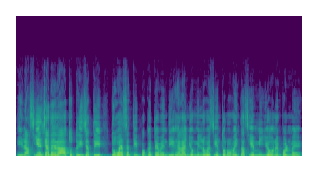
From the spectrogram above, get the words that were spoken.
Y la ciencia de datos te dice a ti, tú ves ese tipo que te vendía en el año 1990 100 millones por mes.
